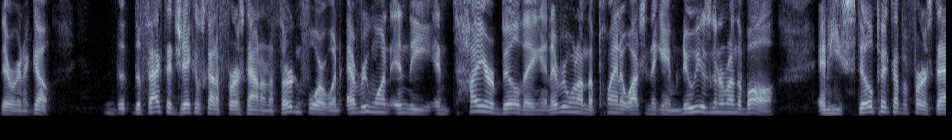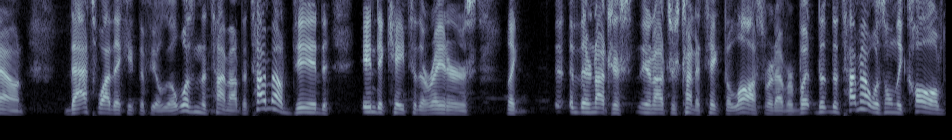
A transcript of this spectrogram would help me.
they were going to go the, the fact that Jacobs got a first down on a third and four when everyone in the entire building and everyone on the planet watching the game knew he was going to run the ball and he still picked up a first down, that's why they kicked the field goal. It wasn't the timeout. The timeout did indicate to the Raiders, like, they're not just they're not just trying to take the loss or whatever. But the, the timeout was only called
